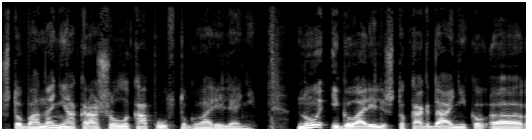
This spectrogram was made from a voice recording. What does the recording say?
чтобы она не окрашивала капусту, говорили они. Ну и говорили, что когда они э,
